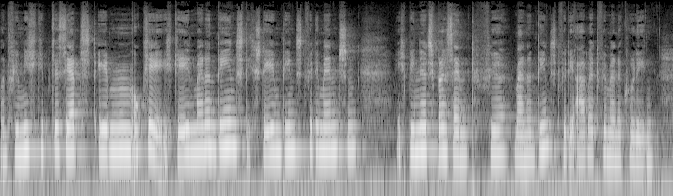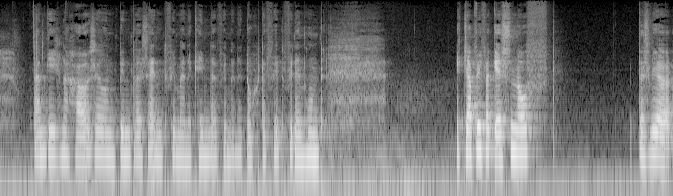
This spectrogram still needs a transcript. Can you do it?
Und für mich gibt es jetzt eben, okay, ich gehe in meinen Dienst, ich stehe im Dienst für die Menschen, ich bin jetzt präsent für meinen Dienst, für die Arbeit, für meine Kollegen. Dann gehe ich nach Hause und bin präsent für meine Kinder, für meine Tochter, für, für den Hund. Ich glaube, wir vergessen oft, dass wir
